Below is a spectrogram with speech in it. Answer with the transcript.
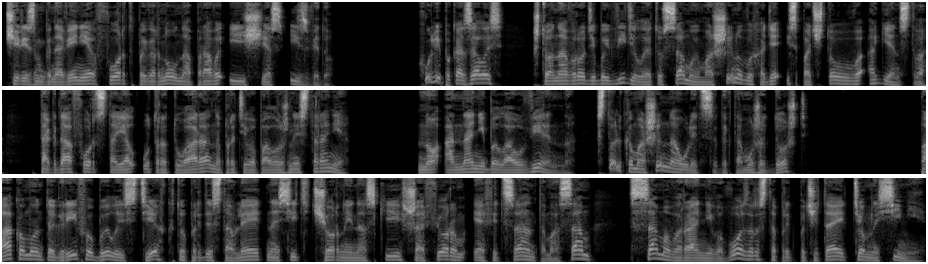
Через мгновение форт повернул направо и исчез из виду. Хули показалось, что она вроде бы видела эту самую машину, выходя из почтового агентства. Тогда форт стоял у тротуара на противоположной стороне. Но она не была уверена. Столько машин на улице, да к тому же дождь. Пако Монтегрифо был из тех, кто предоставляет носить черные носки шоферам и официантам, а сам с самого раннего возраста предпочитает темно-синие.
